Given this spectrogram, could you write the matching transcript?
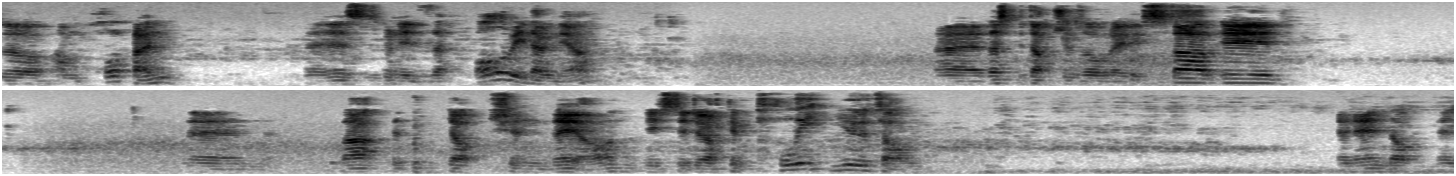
So Hoping that this is going to zip all the way down there. Uh, this production's already started. Then that production there needs to do a complete U-turn and end up in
